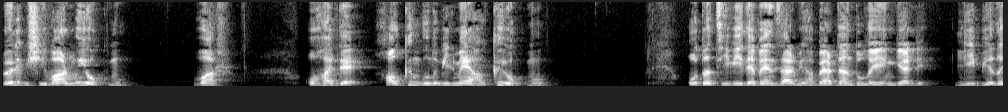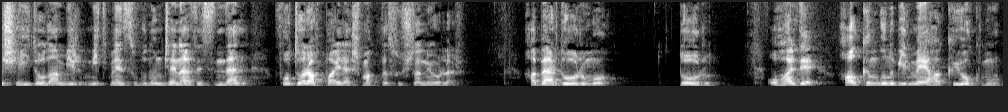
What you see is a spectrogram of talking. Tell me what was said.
Böyle bir şey var mı yok mu? Var. O halde halkın bunu bilmeye hakkı yok mu? Oda TV de benzer bir haberden dolayı engelli. Libya'da şehit olan bir MİT mensubunun cenazesinden fotoğraf paylaşmakla suçlanıyorlar. Haber doğru mu? Doğru. O halde halkın bunu bilmeye hakkı yok mu?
